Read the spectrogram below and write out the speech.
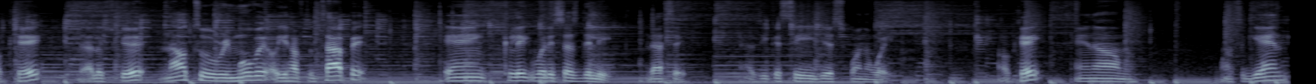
okay that looks good. Now to remove it or you have to tap it and click where it says delete. That's it. As you can see it just went away. Okay and um, once again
